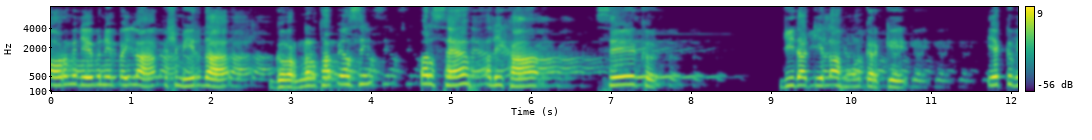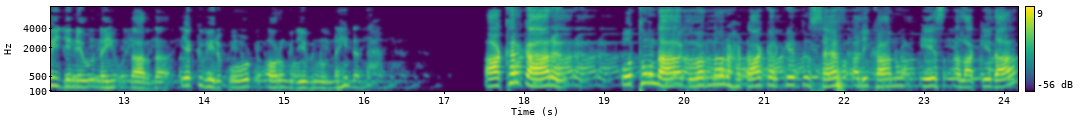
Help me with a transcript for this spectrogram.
ਔਰੰਗਜ਼ੇਬ ਨੇ ਪਹਿਲਾਂ ਕਸ਼ਮੀਰ ਦਾ ਗਵਰਨਰ ਥਾਪਿਆ ਸੀ, ਪਰ ਸੈਫ ਅਲੀ ਖਾਨ ਸੇਖ ਜੀ ਦਾ ਚੇਲਾ ਹੋਣ ਕਰਕੇ ਇੱਕ ਵੀ ਜਨੇਊ ਨਹੀਂ ਉਤਾਰਦਾ, ਇੱਕ ਵੀ ਰਿਪੋਰਟ ਔਰੰਗਜ਼ੇਬ ਨੂੰ ਨਹੀਂ ਦਿੰਦਾ। ਆਖਰਕਾਰ ਉਥੋਂ ਦਾ ਗਵਰਨਰ ਹਟਾ ਕਰਕੇ ਤੇ ਸੈਫ ਅਲੀ ਖਾਨ ਨੂੰ ਇਸ ਇਲਾਕੇ ਦਾ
